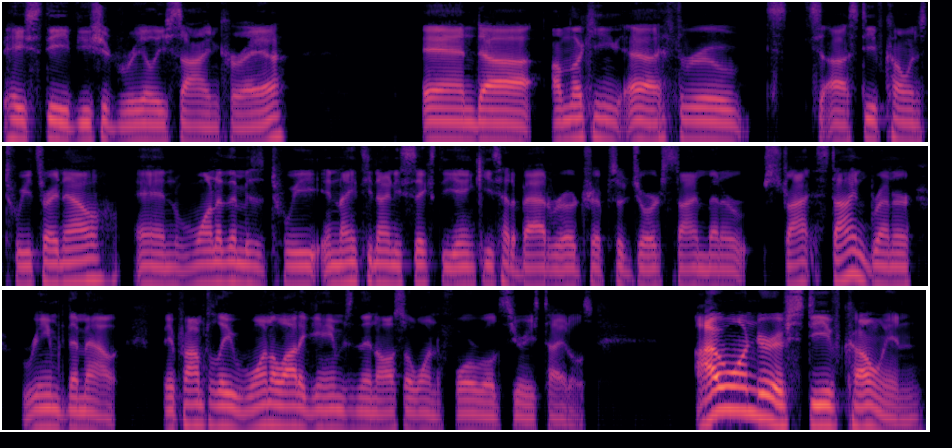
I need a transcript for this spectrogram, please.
"Hey Steve, you should really sign Correa," and uh, I'm looking uh, through uh, Steve Cohen's tweets right now, and one of them is a tweet in 1996. The Yankees had a bad road trip, so George Steinbrenner Steinbrenner reamed them out. They promptly won a lot of games and then also won four World Series titles. I wonder if Steve Cohen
